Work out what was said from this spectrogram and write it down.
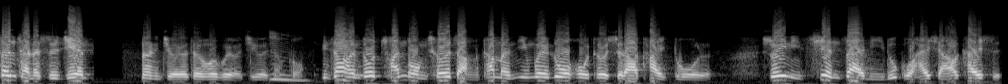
生产的时间，那你觉得这会不会有机会成功？你知道很多传统车厂，他们因为落后特斯拉太多了，所以你现在你如果还想要开始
